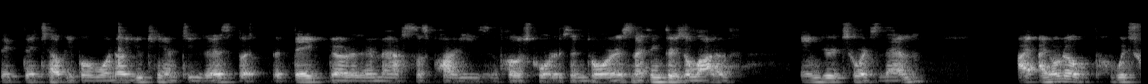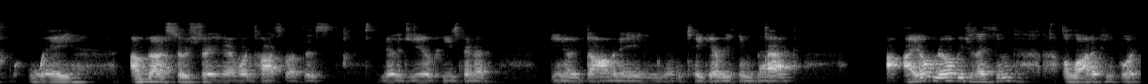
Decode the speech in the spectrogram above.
they, they tell people, well, no, you can't do this, but but they go to their maskless parties and close quarters indoors, and I think there's a lot of anger towards them. I, I don't know which way. I'm not so sure. You know, everyone talks about this. You know, the GOP is going to, you know, dominate and, and take everything back. I don't know because I think a lot of people are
